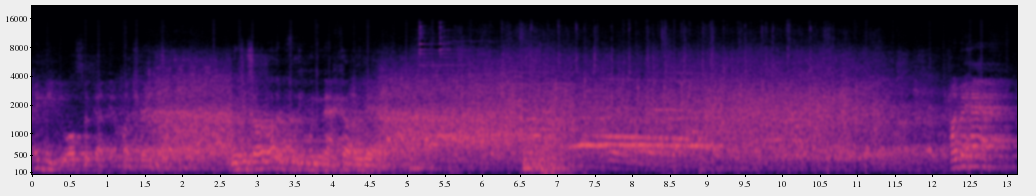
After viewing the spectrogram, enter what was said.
I hate you all so goddamn much right now. Which is our other Fleetwood Mac cover band. On behalf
